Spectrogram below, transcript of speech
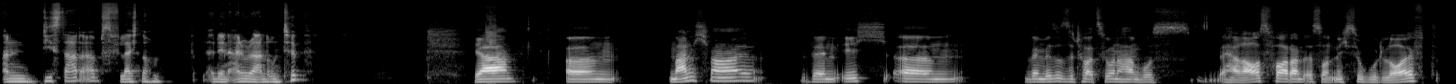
an die Startups vielleicht noch den einen oder anderen Tipp? Ja, ähm, manchmal, wenn ich, ähm, wenn wir so Situationen haben, wo es herausfordernd ist und nicht so gut läuft,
